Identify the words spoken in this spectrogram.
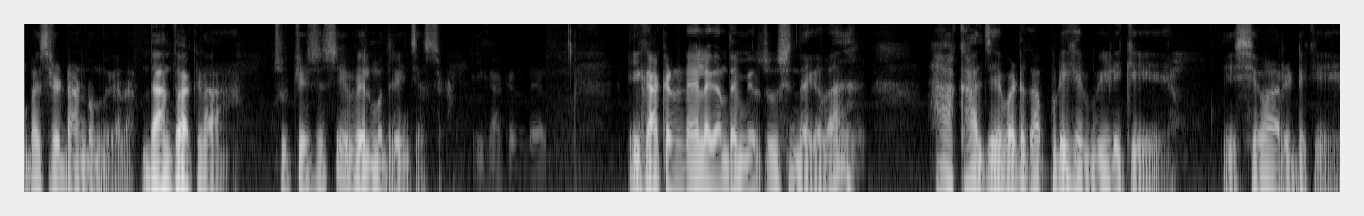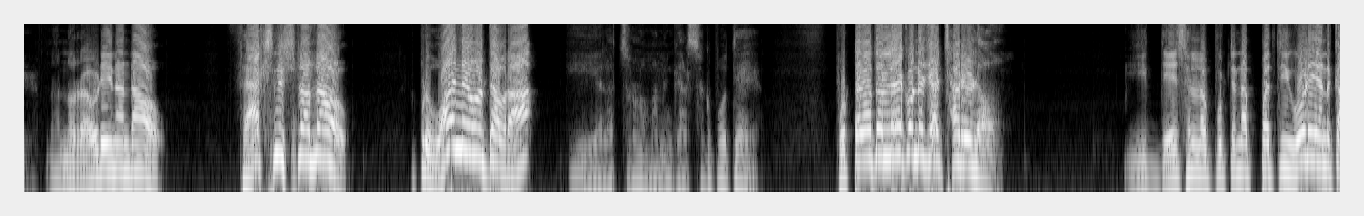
బసిరెడ్డి అండ ఉంది కదా. దాంతో అక్కడ షూట్ చేసేసి వేలుముద్ర ఏం చేస్తాడు? ఇక అక్కడ డైలాగ్ అంతా మీరు చూసిందే కదా. ఆ కాల్ చేయబట్టి అప్పుడు ఇక వీడికి ఈ శివారెడ్డికి నన్ను రౌడీనన్నావు ఫ్యాక్షనిస్ట్ అన్నావు ఇప్పుడు వాడిని ఏమంటావురా? ఈ ఎలక్షన్లో మనం గెలచకపోతే పుట్టగతులు లేకుండా చేస్తారు వీళ్ళు ఈ దేశంలో పుట్టిన ప్రతి ఓడి వెనక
